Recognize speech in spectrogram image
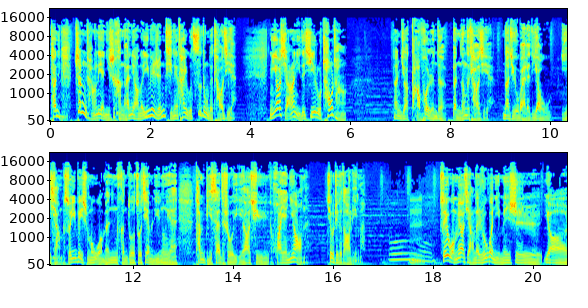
他正常练你是很难练的，因为人体内它有个自动的调节。你要想让你的肌肉超长，那你就要打破人的本能的调节。那就有外来的药物影响嘛，所以为什么我们很多做健美的运动员，他们比赛的时候也要去化验尿呢？就这个道理嘛。嗯，所以我们要讲的，如果你们是要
